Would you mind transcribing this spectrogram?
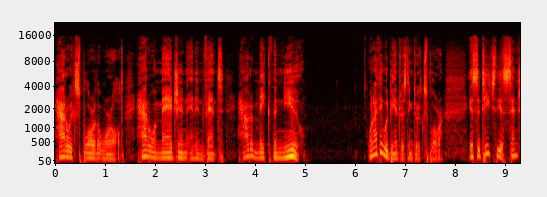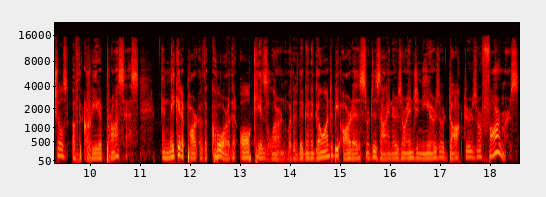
how to explore the world, how to imagine and invent, how to make the new. What I think would be interesting to explore is to teach the essentials of the creative process and make it a part of the core that all kids learn, whether they're going to go on to be artists or designers or engineers or doctors or farmers.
